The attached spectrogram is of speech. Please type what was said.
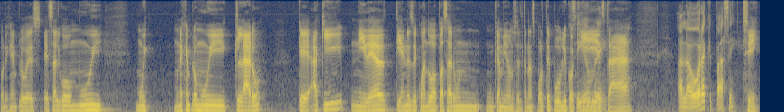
por ejemplo, es, es algo muy, muy, un ejemplo muy claro que aquí ni idea tienes de cuándo va a pasar un, un camión. O sea, el transporte público aquí está... A la hora que pase. Sí,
